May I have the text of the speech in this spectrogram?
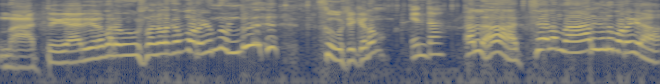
നാട്ടുകാർ ചില പരദൂഷണങ്ങളൊക്കെ പറയുന്നുണ്ട്. സൂക്ഷിക്കണം. എന്താ? അല്ല ചില നാറുകൾ പറയാ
